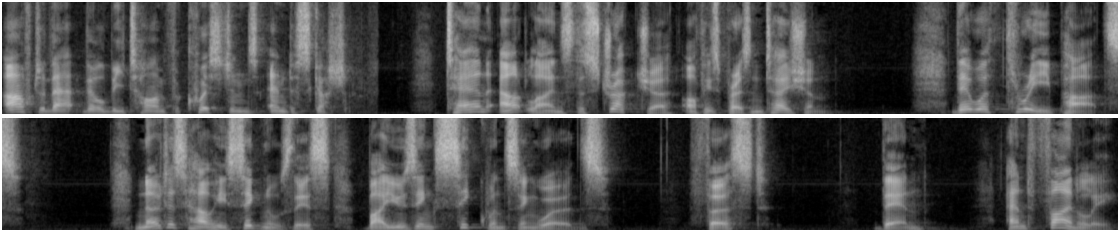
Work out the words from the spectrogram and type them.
After that, there'll be time for questions and discussion. Tan outlines the structure of his presentation. There were three parts. Notice how he signals this by using sequencing words. First, then, and finally.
